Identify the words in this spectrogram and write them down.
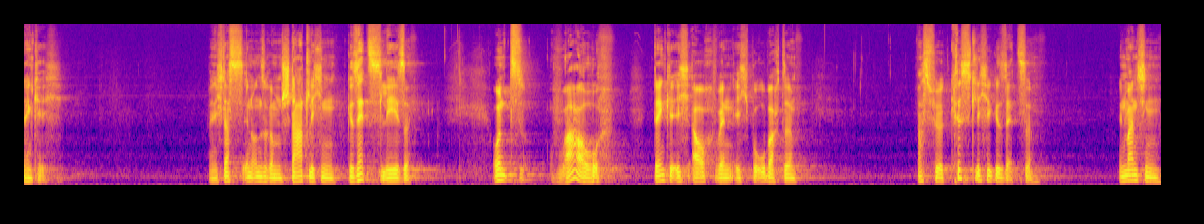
denke ich. Wenn ich das in unserem staatlichen Gesetz lese. Und wow, denke ich auch, wenn ich beobachte, was für christliche Gesetze in manchen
